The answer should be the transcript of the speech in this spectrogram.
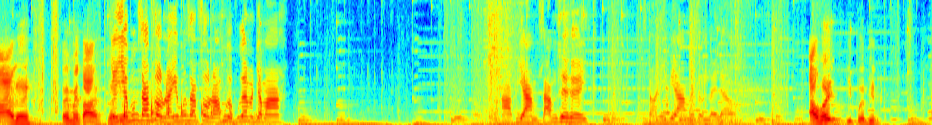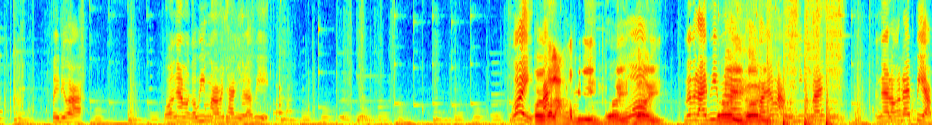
ตายเลยเอ้ยไม่ตายอเพื่อนย่าออย่าเพิ่งซ้ำศพนะอย่าเพิ่งซ้ำศพนะเผื่อเพื่อนมันจะมาอะ พยายามซ้ำเลยตอนนี้พี่อาร์มไม่สนอะไรแล้ว เอาเฮ้ยหยิบปืนผิด ไปดีกว่า เพราะงั้นมันก็วิ่งมาไม่ทันอยู่แล้วพี่เฮ้ยเฮ้ยไปข้างหลังก็มี เฮ้ย โอ้โห เฮ้ย ไม่เป็นไรพี่เฮ้ไม่ยเป็นไรเฮ้ยถอยข้างหลังไปยิงกันไปยังไงเราก็ได้เปรียบ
